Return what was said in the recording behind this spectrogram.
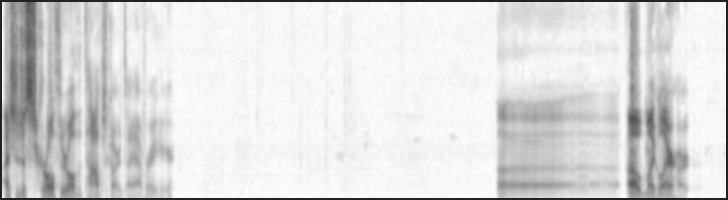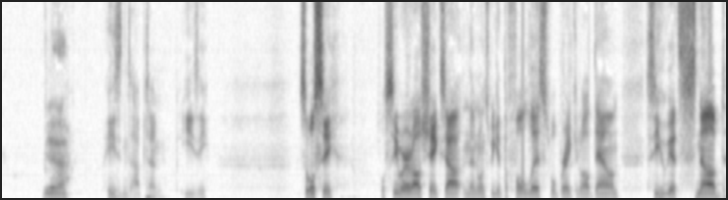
I should just scroll through all the Topps cards I have right here. Uh oh, Michael Ehrhardt. Yeah. He's in top 10. Easy. So we'll see. We'll see where it all shakes out. And then once we get the full list, we'll break it all down, see who gets snubbed.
